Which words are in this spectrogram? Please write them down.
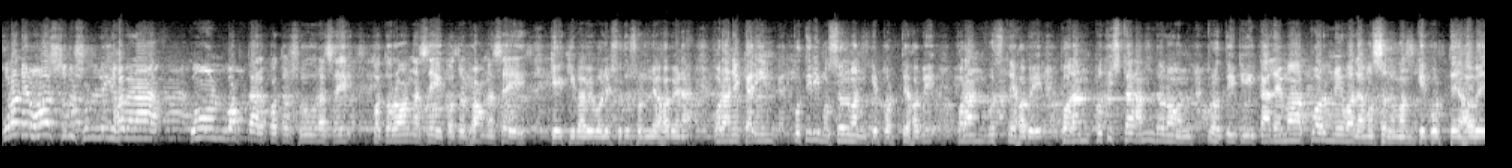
কোরআনের ওয়াজ শুধু শুনলেই হবে না। কোন বক্তার কত সুর আছে, কত রং আছে, কত ঢং আছে, কে কীভাবে বলে শুধু শুনলে হবে না। কোরআনে কারিম প্রতিটি মুসলমানকে পড়তে হবে, কোরআন বুঝতে হবে, কোরআন প্রতিষ্ঠার আন্দোলন প্রতিটি কালেমা পড়নেওয়ালা মুসলমানকে করতে হবে।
